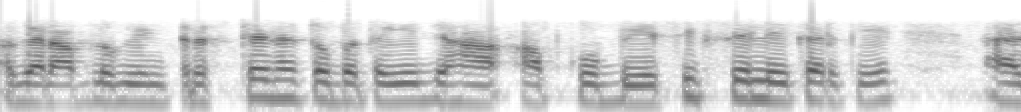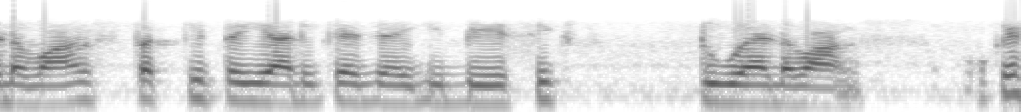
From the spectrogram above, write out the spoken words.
अगर आप लोग इंटरेस्टेड है तो बताइए, जहाँ आपको बेसिक से लेकर के एडवांस तक की तैयारी कर जाएगी। Basic to advance okay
